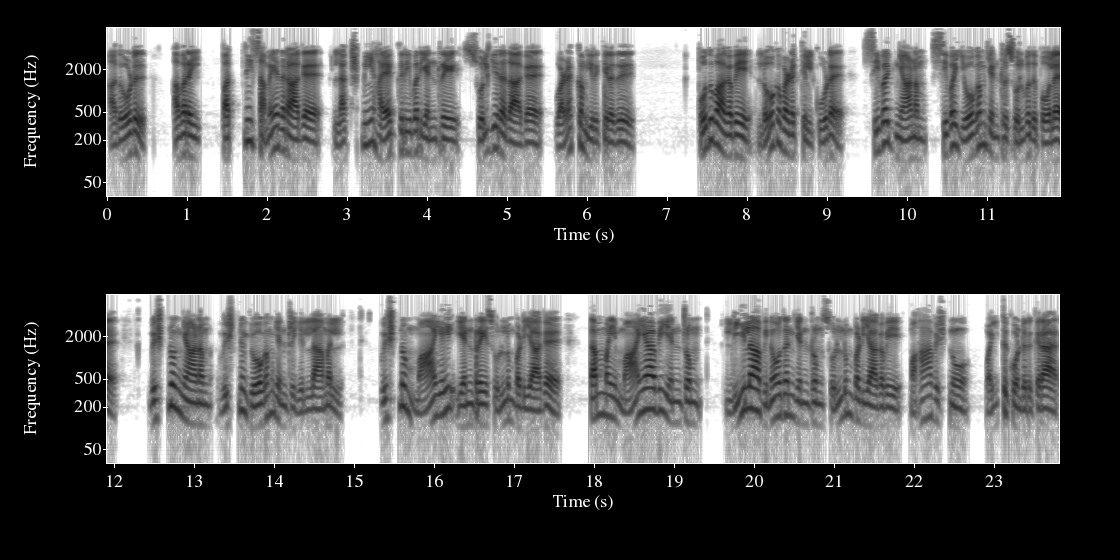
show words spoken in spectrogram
அதோடு அவரை பத்னி சமேதராக லக்ஷ்மி ஹயக்ரீவர் என்றே சொல்கிறதாக வழக்கம் இருக்கிறது. பொதுவாகவே லோக வழக்கில் கூட சிவ ஞானம் சிவ யோகம் என்று சொல்வது போல விஷ்ணு ஞானம் விஷ்ணு யோகம் என்று இல்லாமல் விஷ்ணு மாயை என்றே சொல்லும்படியாக தம்மை மாயாவி என்றும் லீலா வினோதன் என்றும் சொல்லும்படியாகவே மகாவிஷ்ணு வைத்துக் கொண்டிருக்கிறார்.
